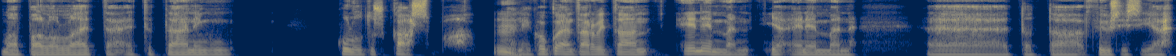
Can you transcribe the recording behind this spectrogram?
maapallolla, että, että tämä niin kuin kulutus kasvaa. Mm. Eli koko ajan tarvitaan enemmän ja enemmän ää, tota, fyysisiä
